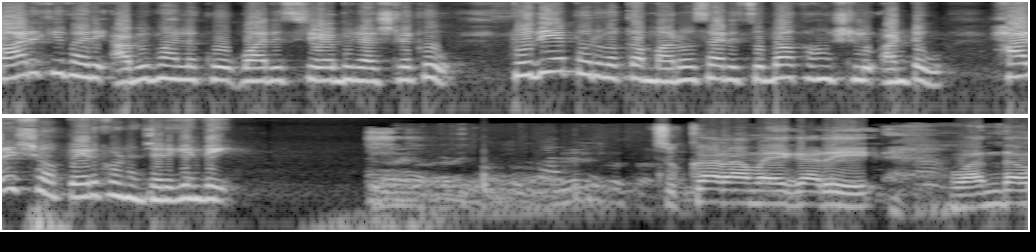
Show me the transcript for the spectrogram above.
వారికి వారి అభిమానులకు వారి శ్రేయభిలాషులకు హృదయపూర్వక మరోసారి శుభాకాంక్షలు అంటూ హరీష్ రావు పేర్కొనడం జరిగింది. చుక్కారామయ్య గారి వందవ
